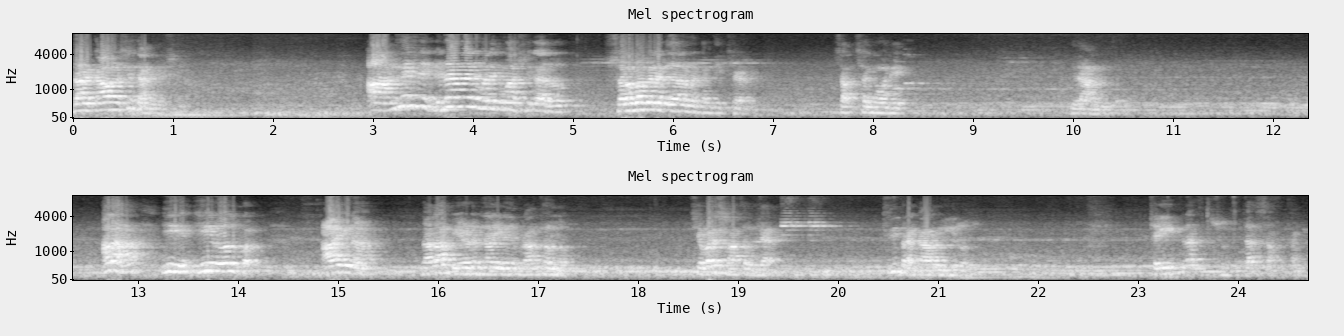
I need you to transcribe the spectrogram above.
దానికి కావాల్సింది అన్వేషణ. విధానాన్ని మనకి మాస్టర్ గారు సులభమైన విధానం మనకు అందించాడు. సత్సంగం అనే విధానంతో. అలా ఈ ఈ రోజు ఆయన దాదాపు ఏడున్నర ఎనిమిది ప్రాంతంలో చివరి శ్వాస వదిలారు. తిది ప్రకారం ఈరోజు చైత్ర శుద్ధ సప్తమి.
